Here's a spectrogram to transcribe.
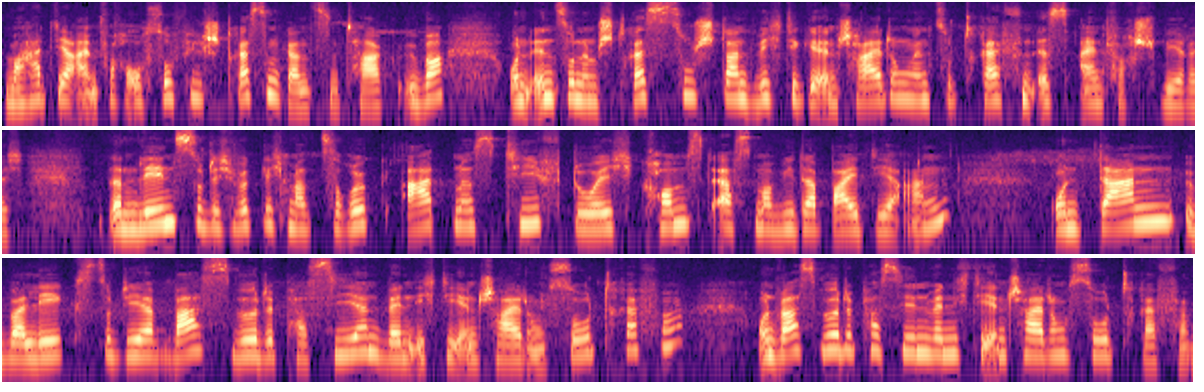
Man hat ja einfach auch so viel Stress den ganzen Tag über und in so einem Stresszustand wichtige Entscheidungen zu treffen, ist einfach schwierig. Dann lehnst du dich wirklich mal zurück, atmest tief durch, kommst erstmal wieder bei dir an und dann überlegst du dir, was würde passieren, wenn ich die Entscheidung so treffe und was würde passieren, wenn ich die Entscheidung so treffe?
